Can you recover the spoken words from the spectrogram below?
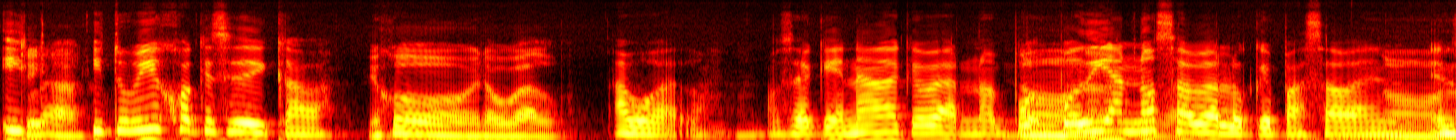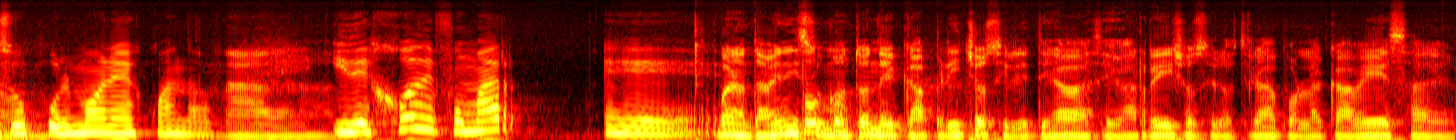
¿Y, Claro. ¿Y tu viejo a qué se dedicaba? Mi viejo era abogado. Abogado. O sea que nada que ver. ¿no? Po- No, podía no saber lo que pasaba en, No, en no, sus pulmones cuando... Nada, nada. Y dejó de fumar... eh, Bueno, también hizo un montón de caprichos y le tiraba cigarrillos, se los tiraba por la cabeza. eh,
